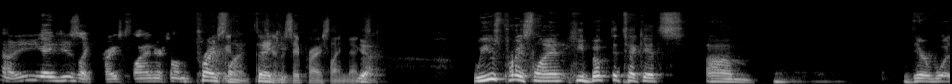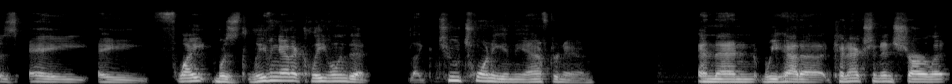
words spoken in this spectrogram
No, you guys use like Priceline or something? Priceline. I was Thank going you. to say Priceline next. Yeah. We used Priceline. He booked the tickets. Um, there was a a flight was leaving out of Cleveland at like 2:20 in the afternoon. And then we had a connection in Charlotte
